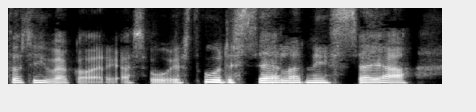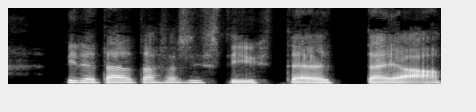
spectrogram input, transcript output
tosi hyvä kaveri asuu just Uudessa-Seelannissa ja pidetään tasaisesti yhteyttä ja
